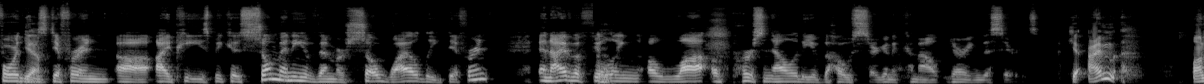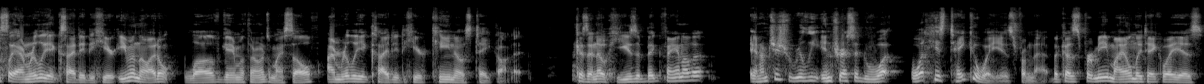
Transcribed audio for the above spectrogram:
for these yeah. different uh, IPs because so many of them are so wildly different. And I have a mm. feeling a lot of personality of the hosts are going to come out during this series. Yeah, I'm honestly, I'm really excited to hear, even though I don't love Game of Thrones myself, I'm really excited to hear Kino's take on it because I know he's a big fan of it. And I'm just really interested what, what his takeaway is from that. Because for me, my only takeaway is,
